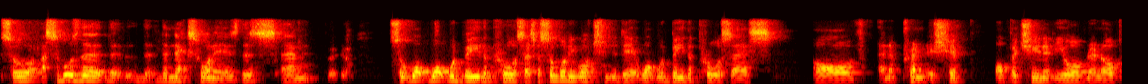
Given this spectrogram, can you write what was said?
so I suppose the, the, the next one is there's um, so what what would be the process for somebody watching today? What would be the process of an apprenticeship opportunity opening up?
